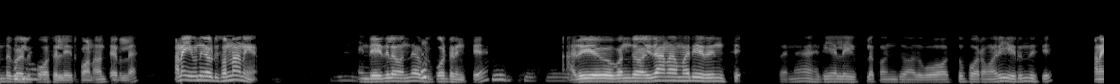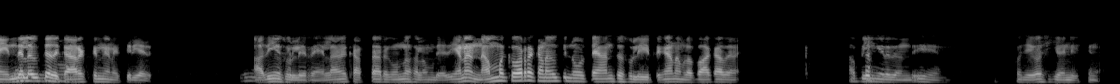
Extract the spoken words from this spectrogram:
எந்த கோயிலுக்கு போக சொல்லியிருப்பானோ தெரியல. ஆனா இவனுங்க அப்படி சொன்னானுங்க. இந்த இதுல வந்து அப்படி போட்டிருந்துச்சு. அது கொஞ்சம் இதான மாதிரி இருந்துச்சு. என்ன ரியல் லைஃப்ல கொஞ்சம் அது ஒத்து போற மாதிரி இருந்துச்சு. ஆனா எந்த அளவுக்கு அது கரெக்ட்னு எனக்கு தெரியாது. அதையும் சொல்லிடுறேன். எல்லாமே கரெக்டா இருக்கும்னு சொல்ல முடியாது. ஏன்னா நமக்கு வர்ற கனவுக்கு இன்னொருத்த ஆன்சர் சொல்லிட்டு இருக்கான் நம்மள பார்க்காதவன். அப்படிங்கிறது வந்து கொஞ்சம் யோசிக்க வேண்டிய விஷயம்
